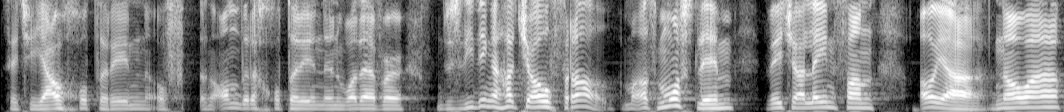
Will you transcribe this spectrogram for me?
zet je jouw god erin of een andere god erin en whatever. Dus die dingen had je overal. Maar als moslim weet je alleen van, oh ja, Noah,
